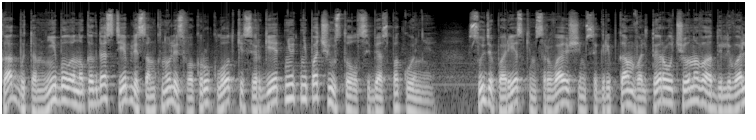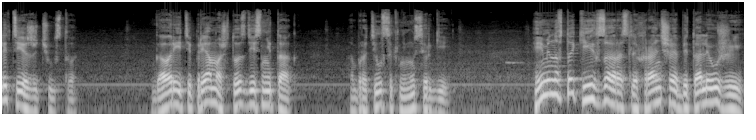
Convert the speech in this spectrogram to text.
Как бы там ни было, но когда стебли сомкнулись вокруг лодки, Сергей отнюдь не почувствовал себя спокойнее. Судя по резким, срывающимся грибкам Вольтера, ученого одолевали те же чувства. «Говорите прямо, что здесь не так?» — обратился к нему Сергей. «Именно в таких зарослях раньше обитали ужи.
